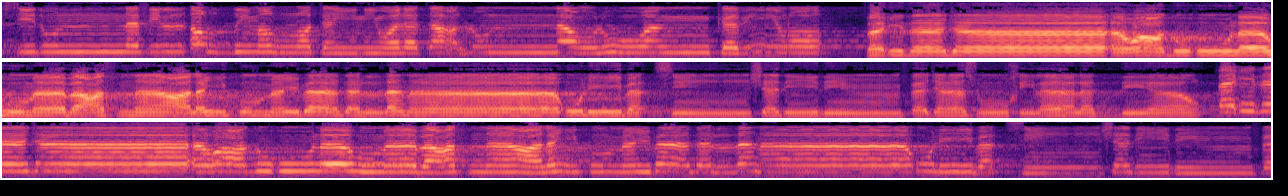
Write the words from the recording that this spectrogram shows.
في الأرض مرتين ولتعلن علوا كبيرا فإذا جاء وعد أولاهما بعثنا عليكم عبادا لنا أولي بأس شديد فجاسوا خلال الديار فإذا جاء وعد أولاهما بعثنا عليكم عبادا لنا أولي بأس شديد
